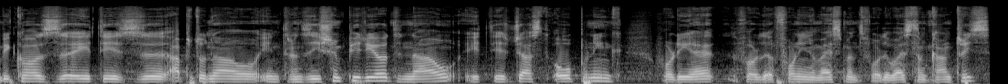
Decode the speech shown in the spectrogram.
because it is uh, up to now in transition period. Now it is just opening for the uh, for the foreign investment for the Western countries,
